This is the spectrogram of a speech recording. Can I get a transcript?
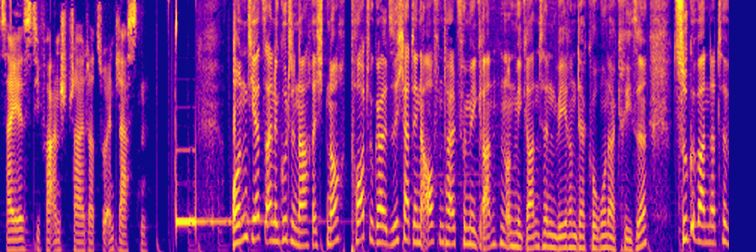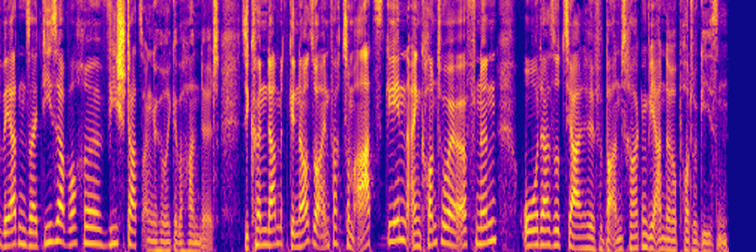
sei es, die Veranstalter zu entlasten. Und jetzt eine gute Nachricht noch. Portugal sichert den Aufenthalt für Migranten und Migrantinnen während der Corona-Krise. Zugewanderte werden seit dieser Woche wie Staatsangehörige behandelt. Sie können damit genauso einfach zum Arzt gehen, ein Konto eröffnen oder Sozialhilfe beantragen wie andere Portugiesen.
